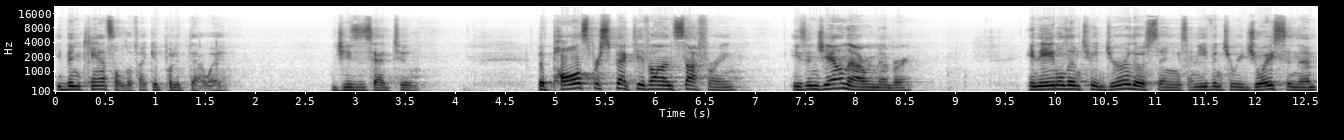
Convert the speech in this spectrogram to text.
He'd been canceled, if I could put it that way. Jesus had too. But Paul's perspective on suffering, he's in jail now, remember, enabled him to endure those things and even to rejoice in them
